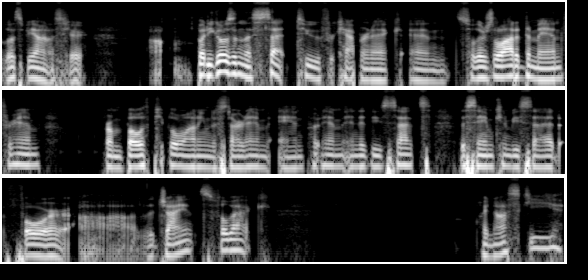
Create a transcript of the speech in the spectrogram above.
Let's be honest here. Um, but he goes in the set too for Kaepernick, and so there's a lot of demand for him from both people wanting to start him and put him into these sets. The same can be said for uh, the Giants fullback, Hynoski.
